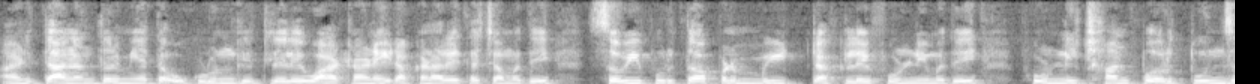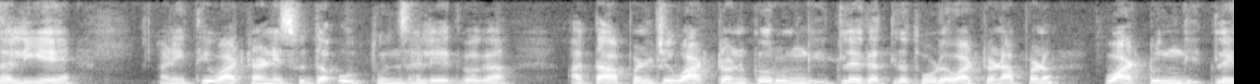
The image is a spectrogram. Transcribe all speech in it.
आणि त्यानंतर मी आता उकडून घेतलेले वाटाणे टाकणार आहे त्याच्यामध्ये. चवीपुरतं आपण मीठ टाकलं आहे फोडणीमध्ये. फोडणी छान परतून झाली आहे आणि इथे वाटाणेसुद्धा ओतून झाले आहेत बघा. आता आपण जे वाटण करून घेतलं आहे त्यातलं थोडं वाटण आपण वाटून घेतले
